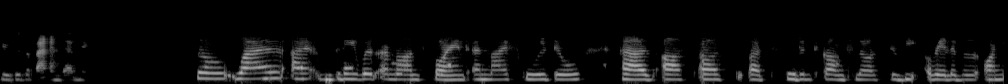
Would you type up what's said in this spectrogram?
due to the pandemic? So while I agree with Arman's point, and my school too has asked us uh, student counselors to be available on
